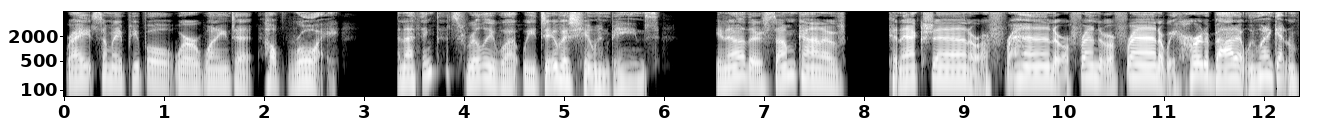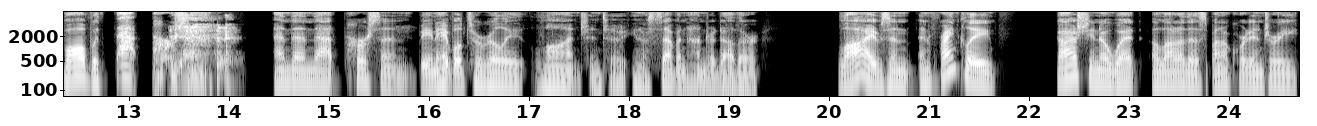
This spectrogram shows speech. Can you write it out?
right? So many people were wanting to help Roy. And I think that's really what we do as human beings. You know, there's some kind of connection or a friend or a friend of a friend, or we heard about it. we want to get involved with that person. And then that person being able to really launch into, you know, 700 other lives. And, and frankly, gosh, you know what? A lot of the spinal cord injury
